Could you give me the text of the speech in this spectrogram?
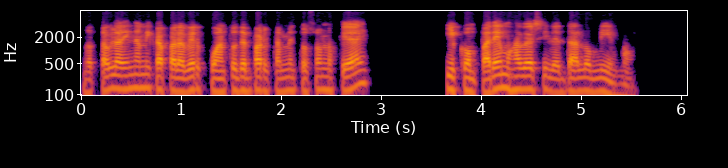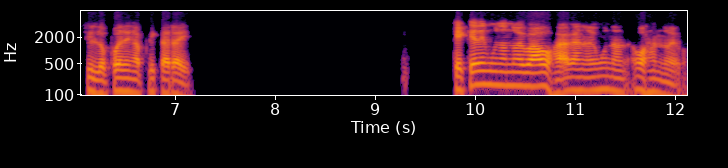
la tabla dinámica para ver cuántos departamentos son los que hay y comparemos a ver si les da lo mismo, si lo pueden aplicar ahí. Que quede en una nueva hoja, hagan una hoja nueva.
